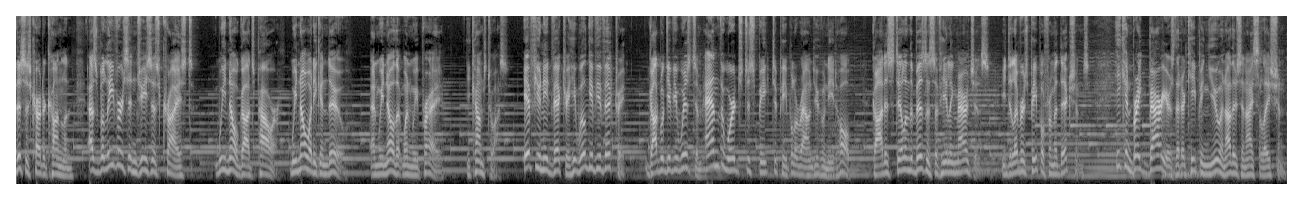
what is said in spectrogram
This is Carter Conlon. As believers in Jesus Christ, we know God's power. We know what He can do. And we know that when we pray, He comes to us. If you need victory, He will give you victory. God will give you wisdom and the words to speak to people around you who need hope. God is still in the business of healing marriages. He delivers people from addictions. He can break barriers that are keeping you and others in isolation.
